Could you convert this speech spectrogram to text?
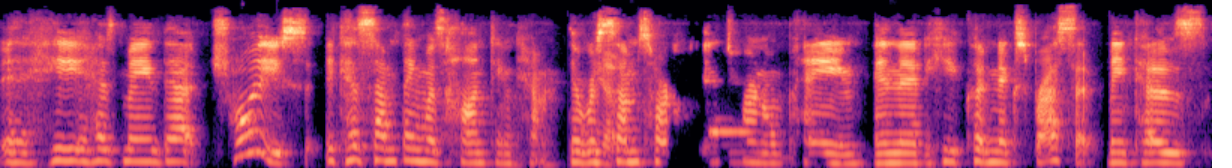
he has made that choice because something was haunting him. There was yeah. some sort of internal pain and that he couldn't express it because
